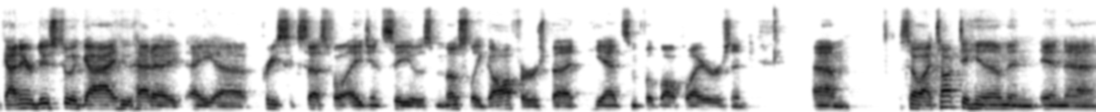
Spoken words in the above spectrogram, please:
got introduced to a guy who had a, a, a, uh, pretty successful agency. It was mostly golfers, but he had some football players, and um, so I talked to him, and and uh,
